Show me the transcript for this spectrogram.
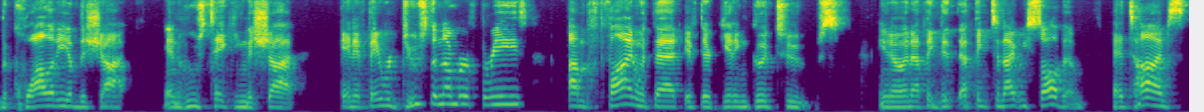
the quality of the shot and who's taking the shot. And if they reduce the number of threes, I'm fine with that if they're getting good twos. You know, and I think that I think tonight we saw them at times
